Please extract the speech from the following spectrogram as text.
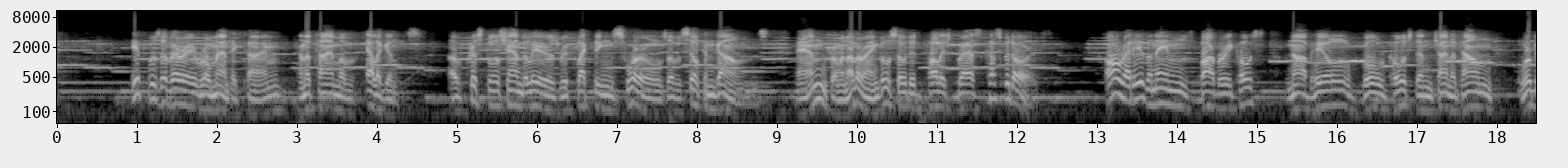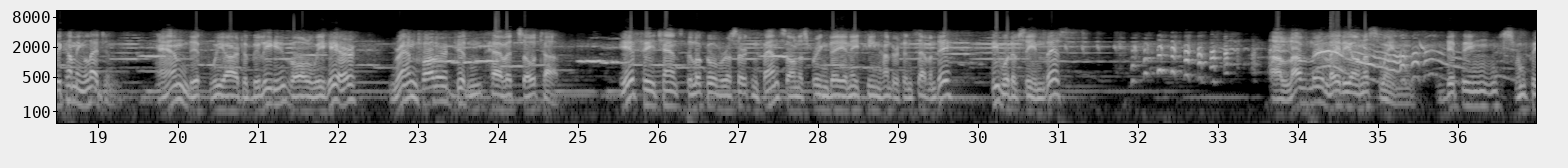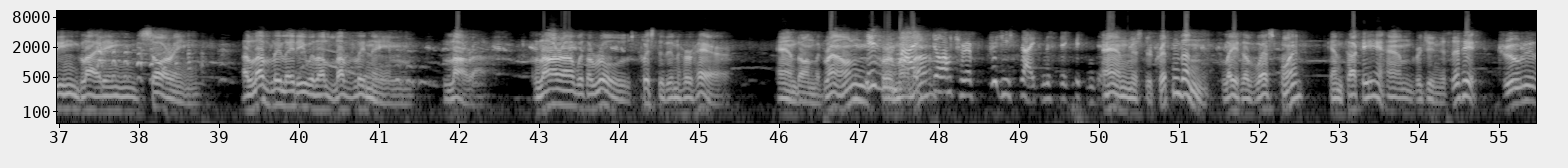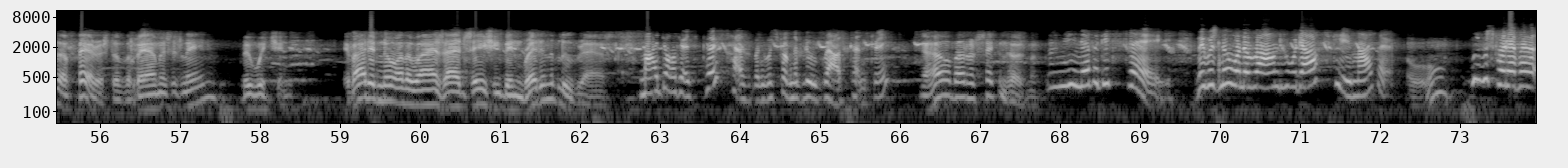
It was a very romantic time, and a time of elegance, of crystal chandeliers reflecting swirls of silken gowns, and from another angle, so did polished brass cuspidors. Already the names Barbary Coast, Nob Hill, Gold Coast, and Chinatown were becoming legends. And if we are to believe all we hear, Grandfather didn't have it so tough. If he chanced to look over a certain fence on a spring day in 1870, he would have seen this. A lovely lady on a swing, dipping, swooping, gliding, soaring. A lovely lady with a lovely name, Laura. Laura with a rose twisted in her hair. And on the ground, Isn't for my daughter a pretty sight, Mr. Crittenden? and Mr. Crittenden, late of West Point, Kentucky, and Virginia City. Truly the fairest of the fair, Mrs. Lane. Bewitching. If I didn't know otherwise, I'd say she'd been bred in the bluegrass. My daughter's first husband was from the bluegrass country. Now, how about her second husband? He never did say. There was no one around who would ask him either. Oh? He was forever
